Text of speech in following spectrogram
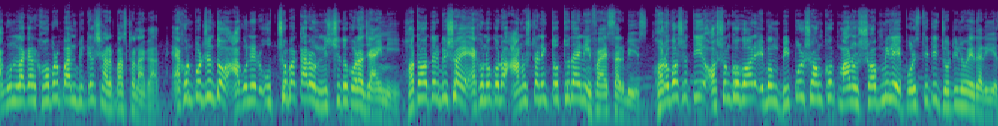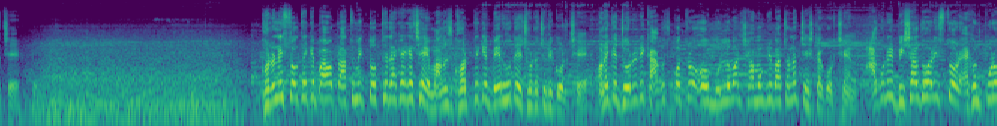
আগুন লাগার খবর পান বিকেল সাড়ে পাঁচটা নাগাদ। এখন পর্যন্ত আগুনের উৎস বা কারণ নিশ্চিত করা যায়নি। হতাহতের বিষয়ে এখনও কোনো আনুষ্ঠানিক তথ্য দেয়নি ফায়ার সার্ভিস। ঘনবসতি, অসংখ্য ঘর এবং বিপুল সংখ্যক মানুষ সব মিলিয়ে পরিস্থিতি জটিল হয়ে দাঁড়িয়েছে। ঘটনাস্থল থেকে পাওয়া প্রাথমিক তথ্যে দেখা গেছে, মানুষ ঘর থেকে বের হতে ছোটাছুটি করছে। অনেকে জরুরি কাগজপত্র ও মূল্যবান সামগ্রী বাঁচানোর চেষ্টা করছেন। আগুনের বিশাল ধোয়ার স্তর এখন পুরো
